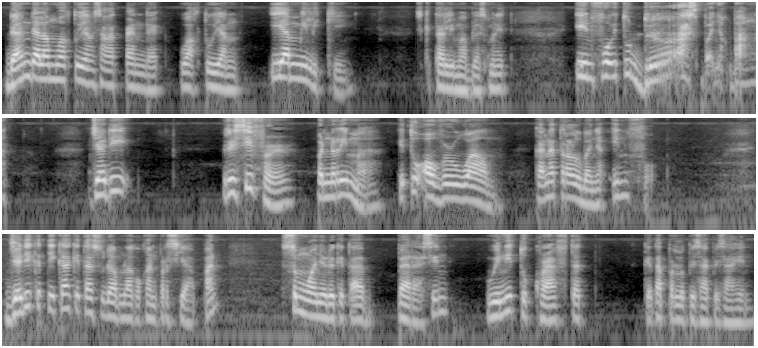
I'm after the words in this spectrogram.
Dan dalam waktu yang sangat pendek, waktu yang ia miliki sekitar 15 menit. Info itu deras banyak banget. Jadi receiver, penerima itu overwhelmed karena terlalu banyak info. Jadi ketika kita sudah melakukan persiapan, semuanya udah kita beresin, we need to craft it. Kita perlu pisah-pisahin.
